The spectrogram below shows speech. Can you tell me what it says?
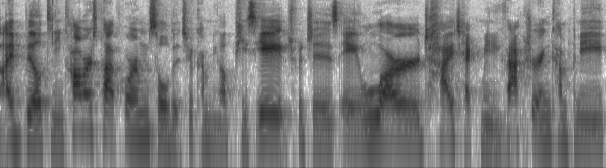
I built an e-commerce platform, sold it to a company called PCH, which is a large high-tech manufacturing company.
